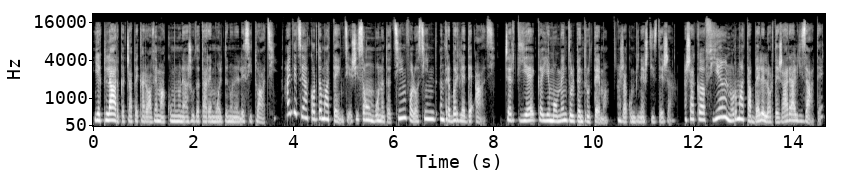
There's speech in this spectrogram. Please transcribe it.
E clar că cea pe care o avem acum nu ne ajută tare mult în unele situații. Haideți să-i acordăm atenție și să o îmbunătățim folosind întrebările de azi. Cert e că e momentul pentru temă, așa cum bine știți deja. Așa că, fie în urma tabelelor deja realizate,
